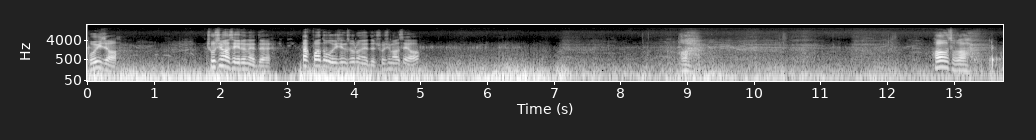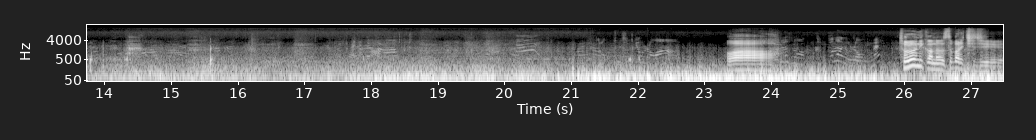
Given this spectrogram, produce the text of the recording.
보이죠? 조심하세요 이런 애들 딱 봐도 의심스러운 애들 조심하세요 아. 아우 좋아 쉽게 올라와. 와? 저러니까는 스바리 치지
